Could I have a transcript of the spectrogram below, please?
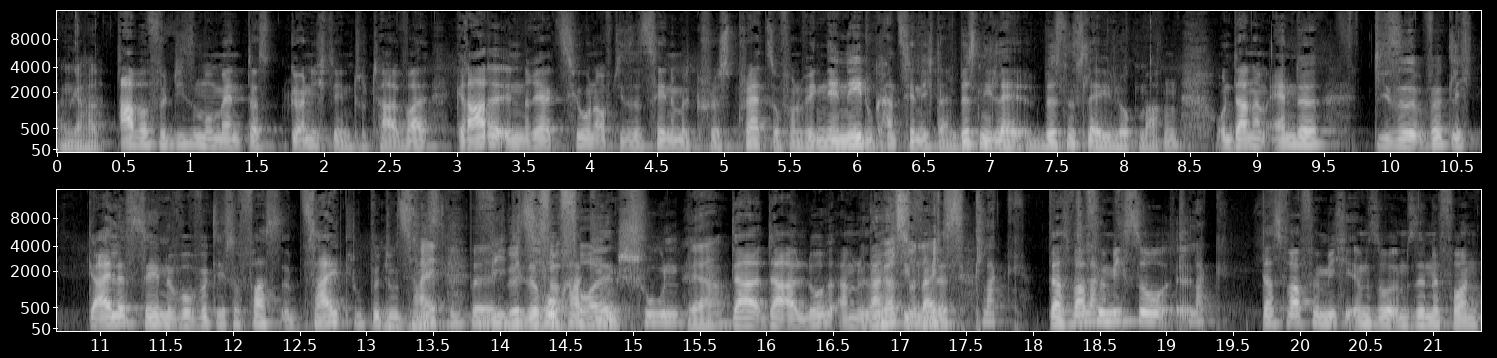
angehabt. Aber für diesen Moment, das gönne ich denen total, weil gerade in Reaktion auf diese Szene mit Chris Pratt, so von wegen, nee, nee, du kannst hier nicht deinen Business Lady- Look machen und dann am Ende diese wirklich geile Szene, wo wirklich so fast in Zeitlupe du Zeitlupe siehst, wie diese hochhackigen verfolgt. Schuhen Ja. da, da am hörst so ist. Klack. Das war Klack, für mich so, Klack. das war für mich im, so im Sinne von,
